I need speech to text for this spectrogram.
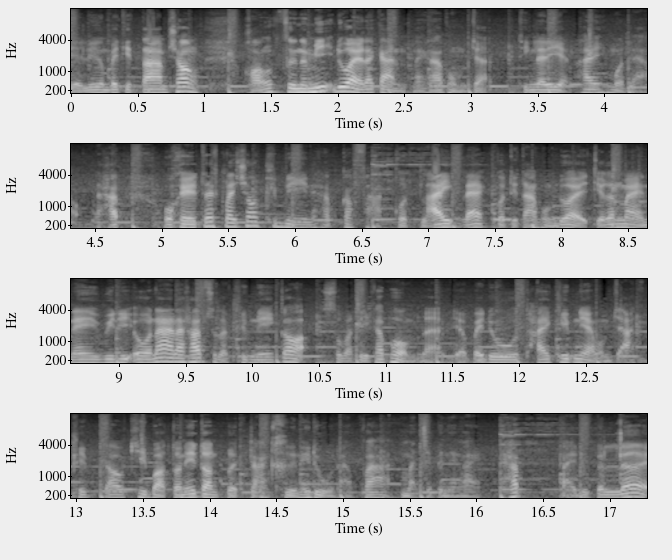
อย่าลืมไปติดตามช่องของซึนามิด้วยแล้วกันนะครับผมจะทิ้งรายละเอียดให้หมดแล้วนะครับโอเค ถ้าใครชอบคลิปนี้นะครับก็ฝากกดไลค์และกดติดตามผมด้วย เจอกันใหม่ในวิดีโอหน้านะครับสำหรับคลิปนี้ก็สวัสดีครับผมนะเดี๋ยวไปดูท้ายคลิปเนี่ยผมจะอัดคลิปเอาคีย์บอร์ดตัวนี้ตอนเปิดกลางคืนให้ดูนะครับว่ามันจะเป็นยังไงครับไปดูกันเลย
